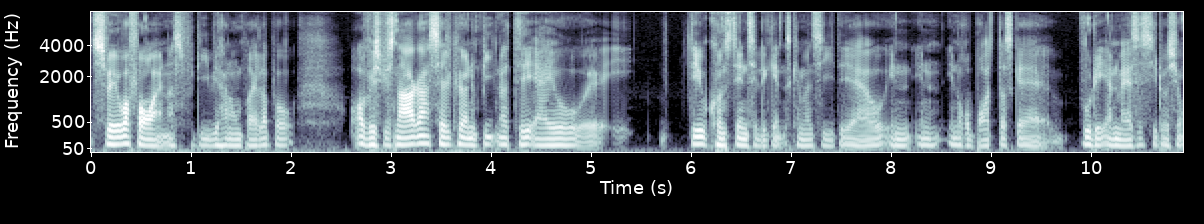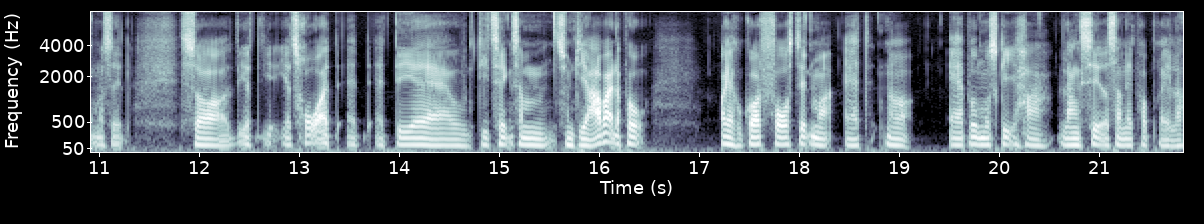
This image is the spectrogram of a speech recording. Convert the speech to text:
svæver foran os, fordi vi har nogle briller på. Og hvis vi snakker selvkørende biler, det er jo øh, det er jo kunstig intelligens, kan man sige. Det er jo en, en, en robot, der skal vurdere en masse situationer selv. Så jeg, jeg tror, at, at, at det er jo de ting, som, som de arbejder på. Og jeg kunne godt forestille mig, at når Apple måske har lanceret sådan et par briller,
